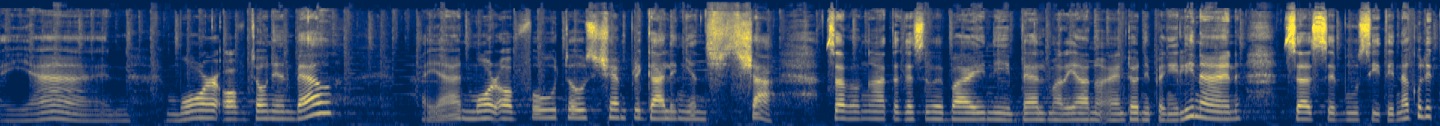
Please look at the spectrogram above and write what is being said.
Ayan. More of Donnie and Belle. Ayan. More of photos. Siyempre, galing yan siya sa mga taga-subaybay ni Belle Mariano Donnie Pangilinan sa Cebu City. Nagulit,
